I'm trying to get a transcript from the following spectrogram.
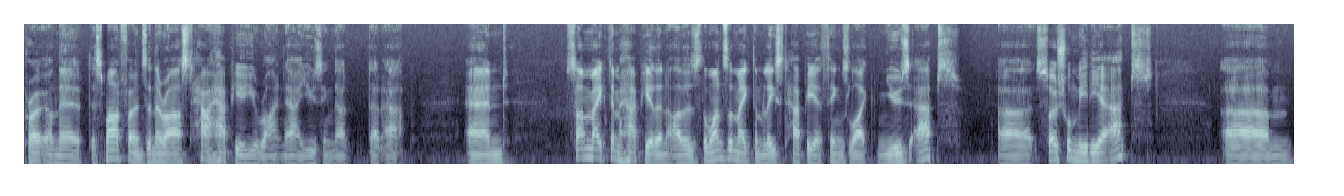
pro, on their, their smartphones, and they're asked, "How happy are you right now using that that app?" And some make them happier than others. The ones that make them least happy are things like news apps, uh, social media apps. Um,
